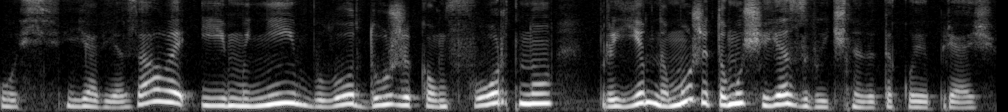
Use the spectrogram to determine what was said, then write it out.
Ось я в'язала, і мені було дуже комфортно, приємно, може, тому що я звична до такої пряжі.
